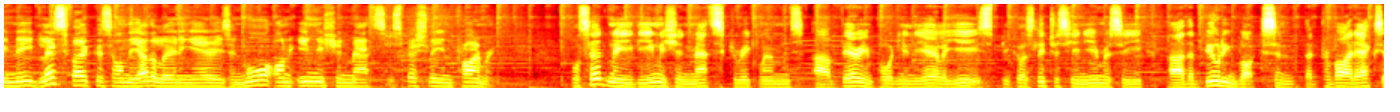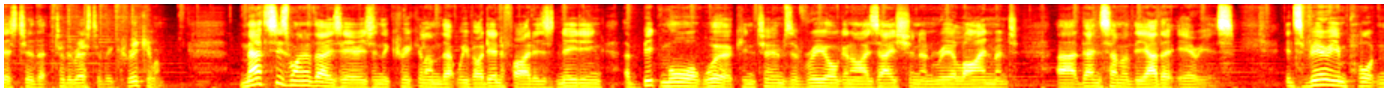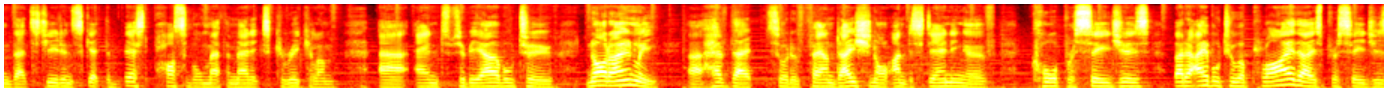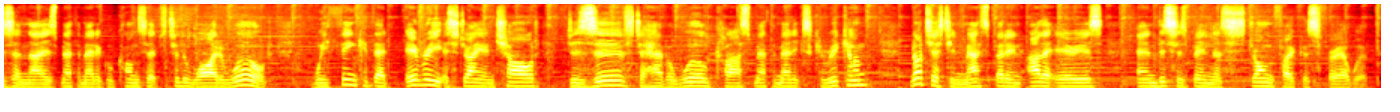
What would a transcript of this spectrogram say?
we need less focus on the other learning areas and more on English and maths, especially in primary. Well, certainly the English and maths curriculums are very important in the early years because literacy and numeracy are the building blocks and that provide access to the, to the rest of the curriculum. Maths is one of those areas in the curriculum that we've identified as needing a bit more work in terms of reorganisation and realignment uh, than some of the other areas. It's very important that students get the best possible mathematics curriculum uh, and to be able to not only uh, have that sort of foundational understanding of core procedures, but are able to apply those procedures and those mathematical concepts to the wider world. We think that every Australian child deserves to have a world-class mathematics curriculum, not just in maths, but in other areas, and this has been a strong focus for our work.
